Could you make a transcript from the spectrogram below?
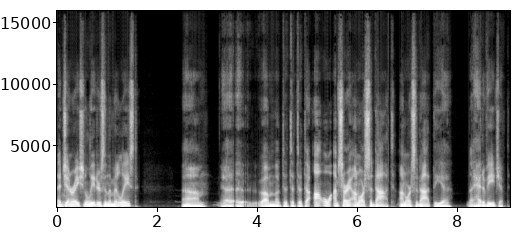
that generation of leaders in the Middle East. Um, uh, um, oh, I'm sorry, Anwar Sadat. Anwar Sadat, the, uh, the head of Egypt.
